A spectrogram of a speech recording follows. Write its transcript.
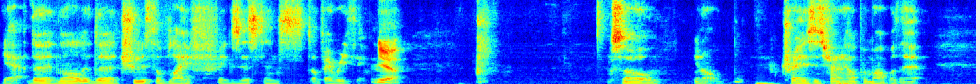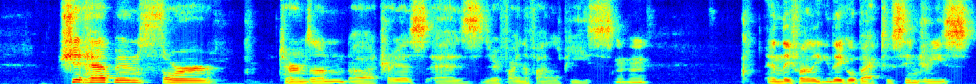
yeah the knowledge the truth of life existence of everything Yeah. So you know, Atreus is trying to help him out with that. Shit happens. Thor turns on uh, Atreus as they find the final piece, hmm and they finally they go back to Sindri's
